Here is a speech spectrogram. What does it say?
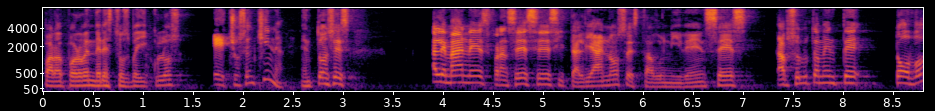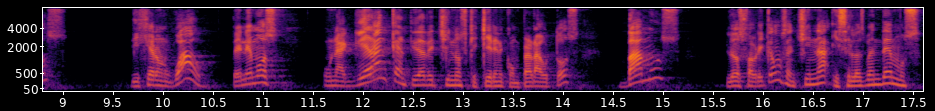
para poder vender estos vehículos hechos en China. Entonces, alemanes, franceses, italianos, estadounidenses, absolutamente todos dijeron, wow, tenemos una gran cantidad de chinos que quieren comprar autos, vamos, los fabricamos en China y se los vendemos.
